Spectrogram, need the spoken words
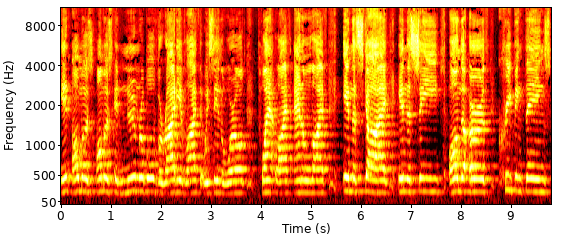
in almost, almost innumerable variety of life that we see in the world plant life, animal life, in the sky, in the sea, on the earth, creeping things,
